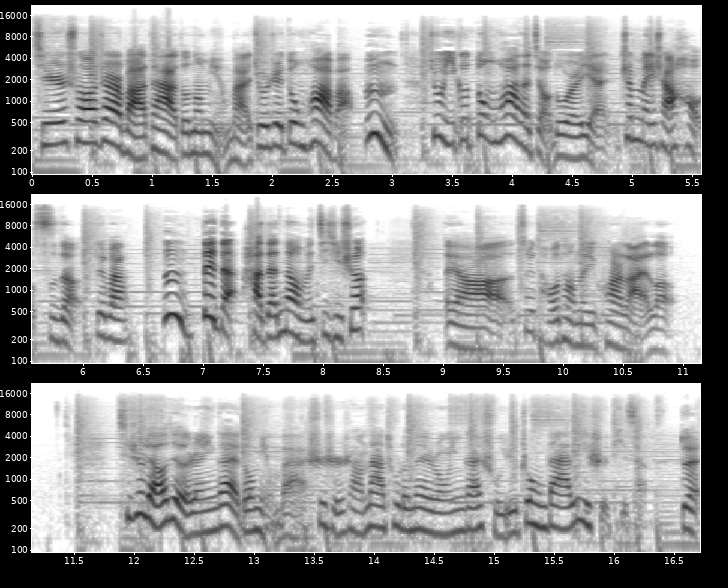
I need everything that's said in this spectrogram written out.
其实说到这儿吧，大家都能明白，就是这动画吧，嗯，就一个动画的角度而言，真没啥好撕的，对吧？嗯，对的。好的，那我们继续说。哎呀，最头疼的一块来了。其实了解的人应该也都明白，事实上，纳兔的内容应该属于重大历史题材。对，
